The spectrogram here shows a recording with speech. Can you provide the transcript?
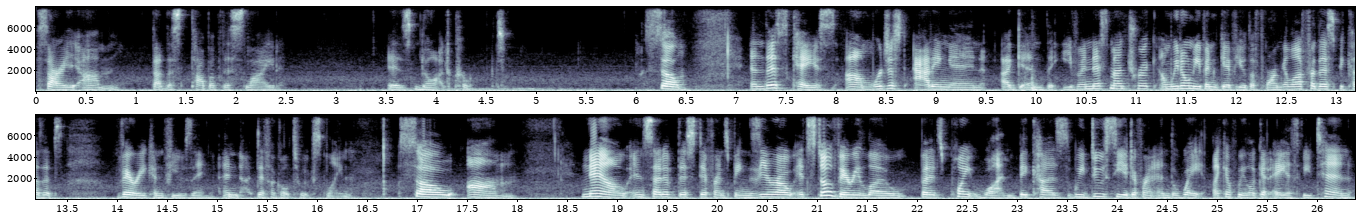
Sorry um, that the top of this slide is not correct. So in this case, um, we're just adding in, again, the evenness metric, and we don't even give you the formula for this because it's very confusing and difficult to explain. So um, now, instead of this difference being zero, it's still very low, but it's 0.1 because we do see a difference in the weight. Like if we look at ASV 10,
